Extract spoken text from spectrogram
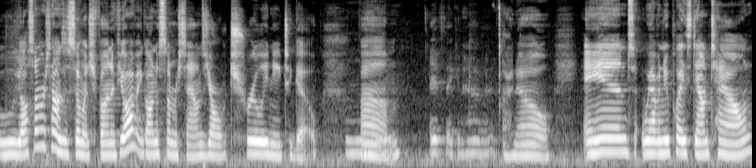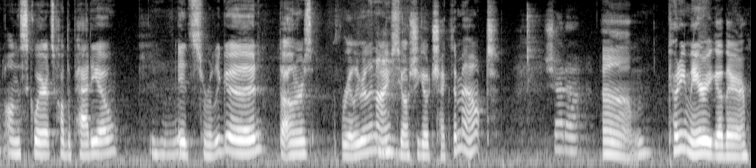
Ooh, y'all, Summer Sounds is so much fun. If y'all haven't gone to Summer Sounds, y'all truly need to go. Um, If they can have it. I know. And we have a new place downtown on the square. It's called the Patio. Mm-hmm. It's really good. The owner's really, really nice. Y'all should go check them out. Shut up. Um, Cody and Mary go there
